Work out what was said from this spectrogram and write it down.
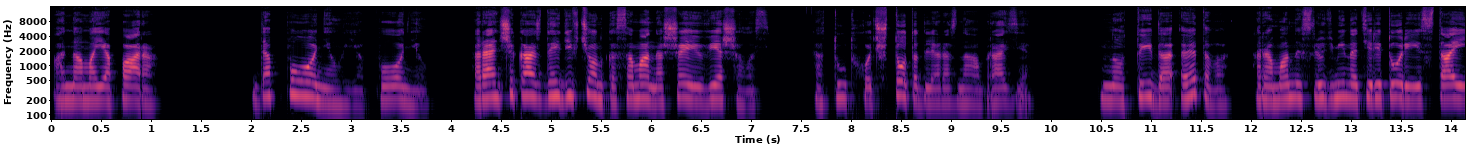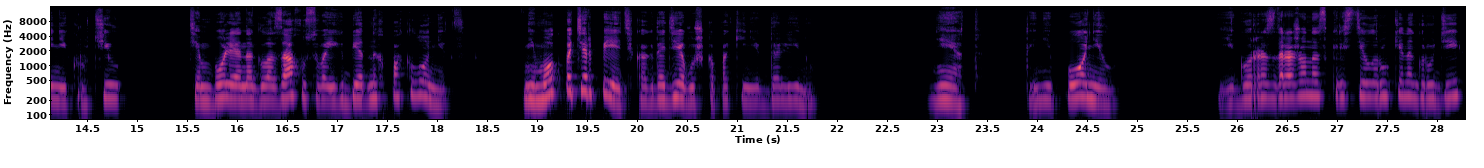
«Она моя пара!» «Да понял я, понял!» Раньше каждая девчонка сама на шею вешалась, а тут хоть что-то для разнообразия. Но ты до этого романы с людьми на территории стаи не крутил, тем более на глазах у своих бедных поклонниц. Не мог потерпеть, когда девушка покинет долину. Нет, ты не понял. Егор раздраженно скрестил руки на груди,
